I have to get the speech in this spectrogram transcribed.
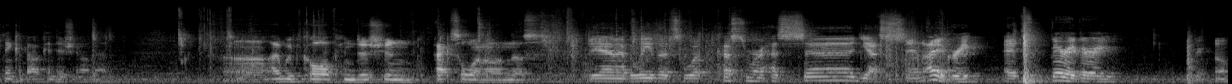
think about condition on that? Uh, I would call condition excellent on this. Yeah, and I believe that's what the customer has said. Yes, and I agree. It's very, very oh,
